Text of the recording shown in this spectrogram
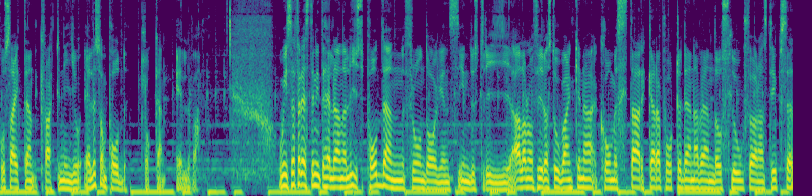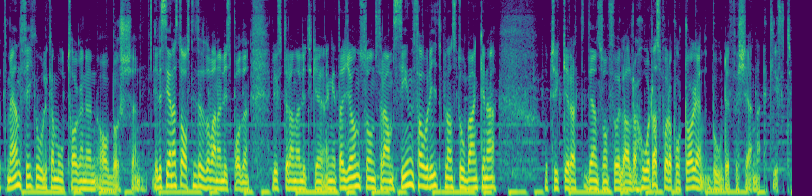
på sajten kvart i nio eller som podd klockan 11. Och missa förresten inte heller Analyspodden från Dagens Industri. Alla de fyra storbankerna kom med starka rapporter denna vända och slog förhandstipset, men fick olika mottaganden av börsen. I det senaste avsnittet av Analyspodden lyfter analytikern Agneta Jönsson fram sin favorit bland storbankerna och tycker att den som föll allra hårdast på rapportdagen borde förtjäna ett lyft.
